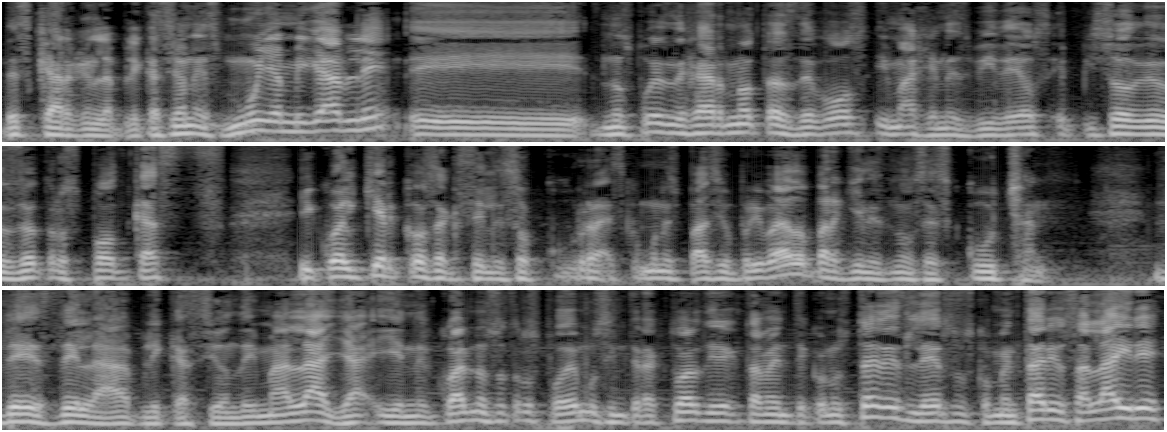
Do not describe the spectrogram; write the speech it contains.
Descarguen la aplicación, es muy amigable. eh, nos pueden dejar notas de voz, imágenes, videos, episodios de otros podcasts y cualquier cosa que se les ocurra. Es como un espacio privado para quienes nos escuchan desde la aplicación de Himalaya y en el cual nosotros podemos interactuar directamente con ustedes, leer sus comentarios al aire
